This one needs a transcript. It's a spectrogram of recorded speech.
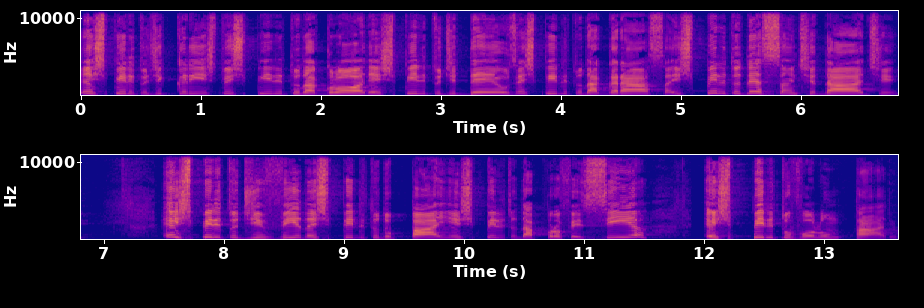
Espírito de Cristo, Espírito da glória, Espírito de Deus, Espírito da graça, Espírito de santidade, Espírito de vida, Espírito do Pai, Espírito da profecia, Espírito voluntário.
